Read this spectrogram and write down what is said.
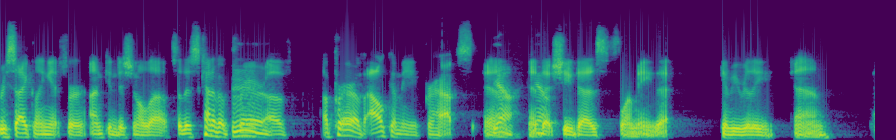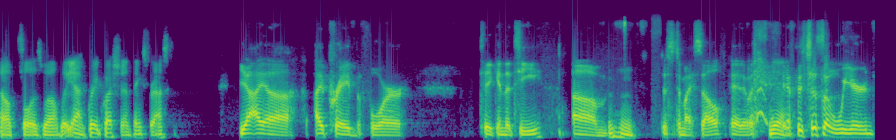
recycling it for unconditional love. So there's kind of a prayer mm. of, a prayer of alchemy, perhaps, um, yeah, yeah, that she does for me that can be really um, helpful as well. But yeah, great question. Thanks for asking. Yeah, I uh, I prayed before taking the tea, um, mm-hmm. just to myself, and it was yeah. it was just a weird.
